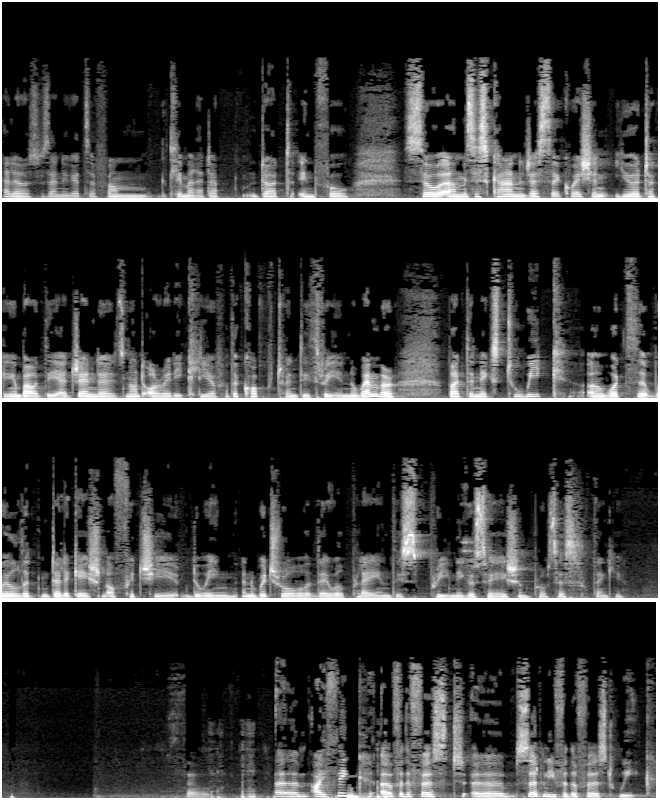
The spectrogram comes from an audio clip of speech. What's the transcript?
Hello, Susanne Götze from klimaretter.info. So, uh, Mrs. Khan, just a question. You're talking about the agenda. It's not already clear for the COP23 in November, but the next two weeks, uh, what will the delegation of Fiji doing, and which role they will play in this pre-negotiation process? Thank you. So um, I think uh, for the first, uh, certainly for the first week,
